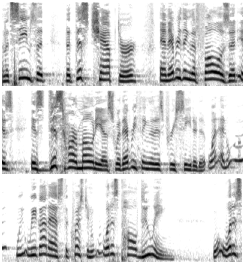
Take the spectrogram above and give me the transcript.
And it seems that, that this chapter and everything that follows it is, is disharmonious with everything that has preceded it. What, and we, we got to ask the question, what is Paul doing? What is,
